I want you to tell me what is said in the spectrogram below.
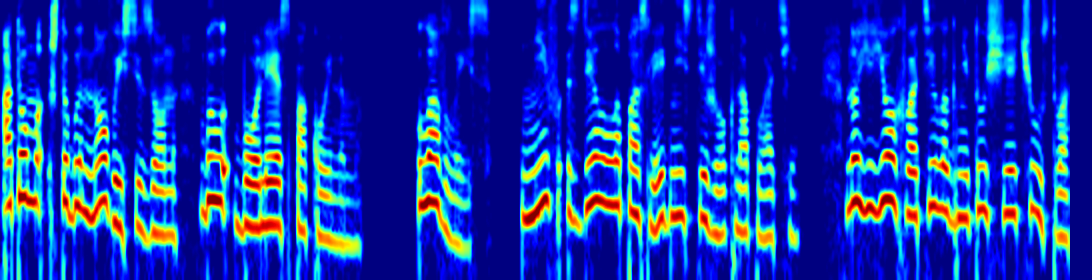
о том, чтобы новый сезон был более спокойным. Лавлейс. Ниф сделала последний стежок на платье но ее охватило гнетущее чувство,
